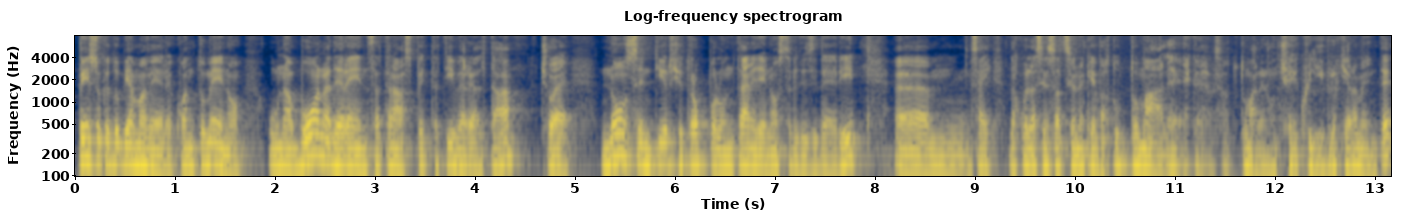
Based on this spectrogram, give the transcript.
penso che dobbiamo avere quantomeno una buona aderenza tra aspettative e realtà, cioè non sentirci troppo lontani dai nostri desideri, ehm, sai, da quella sensazione che va tutto male, e che va tutto male non c'è equilibrio chiaramente,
